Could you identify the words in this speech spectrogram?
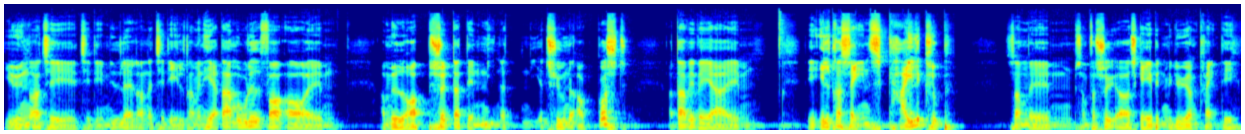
de yngre til, til de middelalderne til de ældre. Men her der er mulighed for at, øh, at møde op søndag den 29. august. Og der vil være øh, det er Ældresagens Kejleklub, som, øh, som forsøger at skabe et miljø omkring det.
